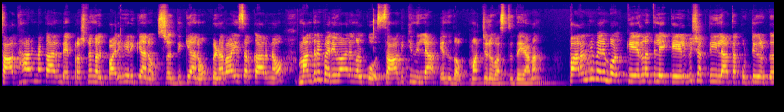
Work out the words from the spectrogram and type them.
സാധാരണക്കാരന്റെ പ്രശ്നങ്ങൾ പരിഹരിക്കാനോ ശ്രദ്ധിക്കാനോ പിണറായി സർക്കാരിനോ മന്ത്രിപരിവാരങ്ങൾക്കോ സാധിക്കുന്നില്ല എന്നതും മറ്റൊരു വസ്തുതയാണ്. പറഞ്ഞു വരുമ്പോൾ കേരളത്തിലെ കേൾവി ശക്തിയില്ലാത്ത കുട്ടികൾക്ക്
